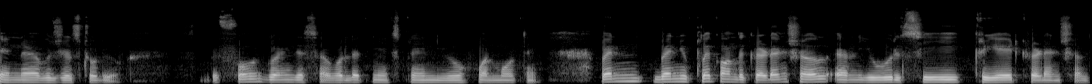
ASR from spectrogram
in uh, Visual Studio. Before going this server let me explain you one more thing. When when you click on the credential and you will see create credential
